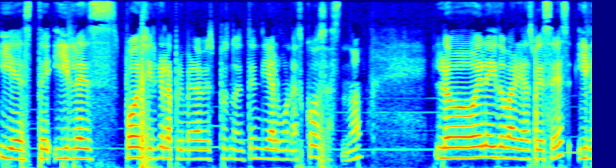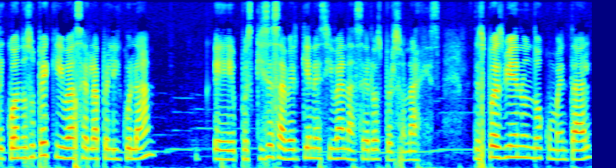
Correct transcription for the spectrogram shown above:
Y este, y les puedo decir que la primera vez pues no entendí algunas cosas, ¿no? Lo he leído varias veces y cuando supe que iba a hacer la película, eh, pues quise saber quiénes iban a ser los personajes. Después vi en un documental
